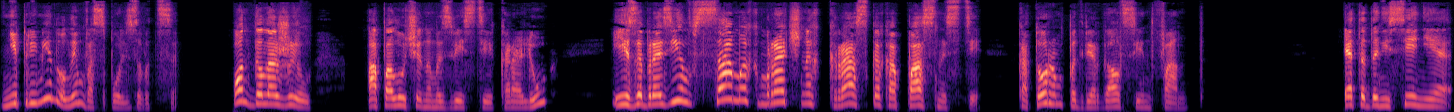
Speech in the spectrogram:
не приминул им воспользоваться. Он доложил о полученном известии королю и изобразил в самых мрачных красках опасности, которым подвергался инфант. Это донесение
